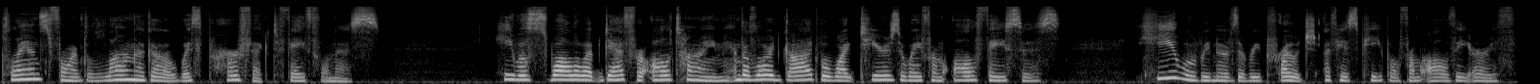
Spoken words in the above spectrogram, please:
plans formed long ago with perfect faithfulness. He will swallow up death for all time, and the Lord God will wipe tears away from all faces. He will remove the reproach of his people from all the earth.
